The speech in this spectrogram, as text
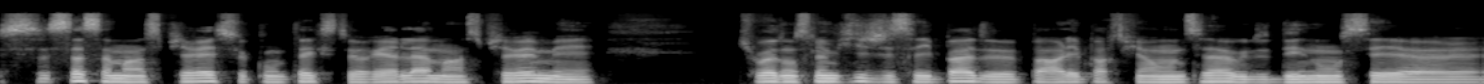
ça, ça m'a inspiré, ce contexte réel-là m'a inspiré, mais tu vois, dans Slum Kid, j'essaye pas de parler particulièrement de ça ou de dénoncer, euh,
